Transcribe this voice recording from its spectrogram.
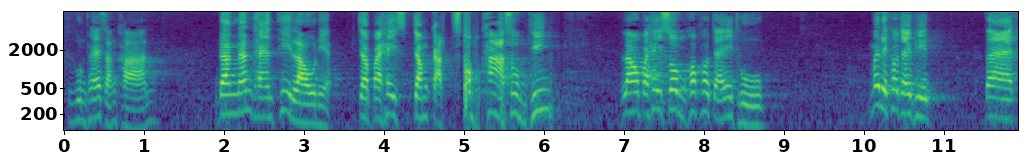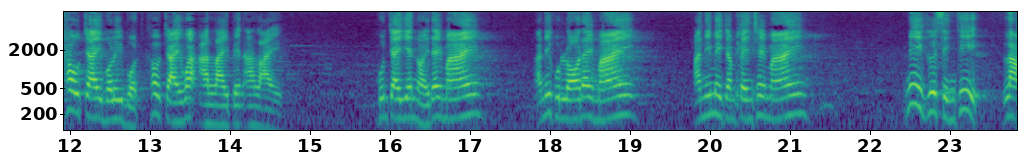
คือคุณแพ้สังขาร ดังนั้นแทนที่เราเนี่ยจะไปให้จำกัดส้มฆ่าส้มทิ้ง เราไปให้ส้มเขาเข้าใจให้ถูก ไม่ได้เข้าใจผิด แต่เข้าใจบริบทเข้าใจว่าอะไรเป็นอะไร คุณใจเย็นหน่อยได้ไหมอันนี้คุณรอได้ไหมอันนี้ไม่จำเป็นใช่ไหมนี่คือสิ่งที่เรา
